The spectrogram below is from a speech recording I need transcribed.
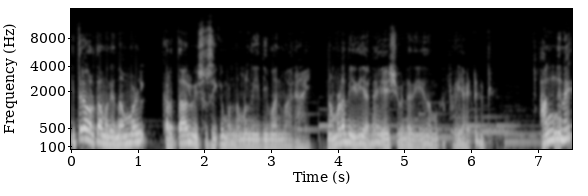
ഇത്ര ഓർത്താൽ മതി നമ്മൾ കർത്താവിൽ വിശ്വസിക്കുമ്പോൾ നമ്മൾ നീതിമാന്മാരായി. നമ്മുടെ നീതിയല്ല യേശുവിന്റെ നീതി നമുക്ക് ഫ്രീ ആയിട്ട് കിട്ടി. അങ്ങനെ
